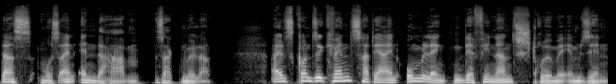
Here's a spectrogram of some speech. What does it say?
Das muss ein Ende haben, sagt Müller. Als Konsequenz hat er ein Umlenken der Finanzströme im Sinn.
